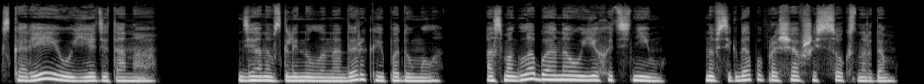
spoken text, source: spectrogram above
Скорее уедет она. Диана взглянула на Дерека и подумала, а смогла бы она уехать с ним, навсегда попрощавшись с Окснардом?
